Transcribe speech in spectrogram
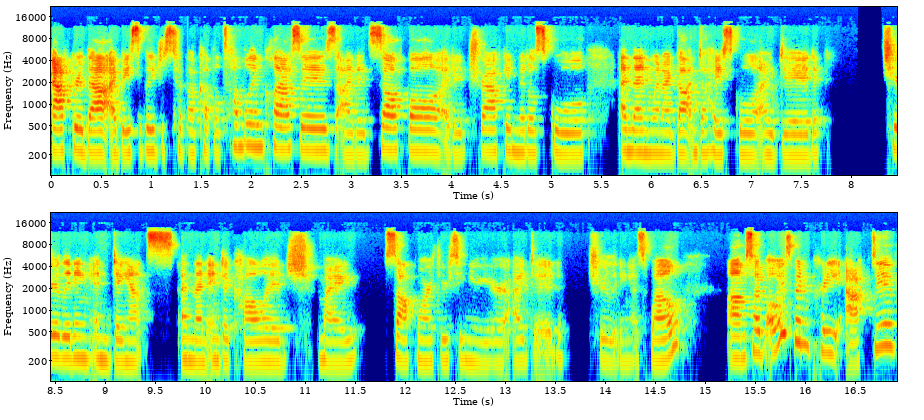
after that, I basically just took a couple tumbling classes. I did softball, I did track in middle school. And then when I got into high school, I did cheerleading and dance. And then into college, my sophomore through senior year, I did cheerleading as well. Um, so I've always been pretty active,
